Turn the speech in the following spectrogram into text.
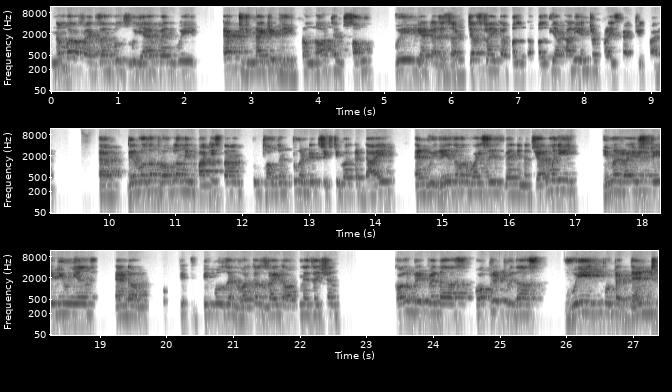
number of examples we have when we act unitedly from north and south, we get a result. Just like a Baldia Ali Enterprise Factory fire uh, there was a problem in Pakistan, 2,260 workers died, and we raised our voices when in Germany, human rights, trade unions, and uh, people's and workers' right organization collaborate with us, cooperate with us. We put a dent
